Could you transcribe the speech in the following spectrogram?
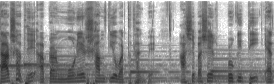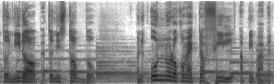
তার সাথে আপনার মনের শান্তিও বাড়তে থাকবে। আশেপাশের প্রকৃতি এত নীরব, এত নিস্তব্ধ মানে অন্যরকম একটা ফিল আপনি পাবেন।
